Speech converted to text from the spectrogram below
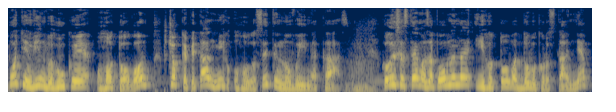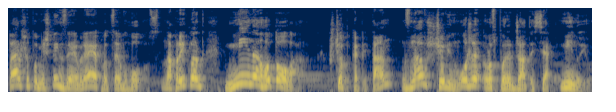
Потім він вигукує готово, щоб капітан міг оголосити новий наказ. Коли система заповнена і готова до використання, перший помічник заявляє про це вголос. Наприклад, міна готова, щоб капітан знав, що він може розпоряджатися міною.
